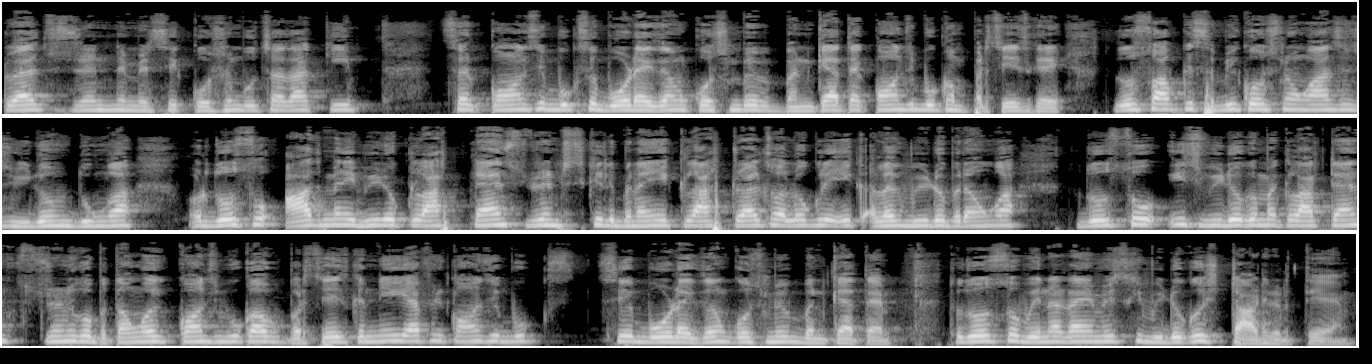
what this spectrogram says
ट्वेल्थ स्टूडेंट ने मेरे से क्वेश्चन पूछा था कि, सर, कौन सी बुक से बोर्ड एग्ज़ाम क्वेश्चन पेपर बन के आता है? कौन सी बुक हम परचेज करें? तो दोस्तों, आपके सभी क्वेश्चनों का आंसर इस वीडियो में दूँगा। और दोस्तों, आज मैंने वीडियो क्लास टेंथ स्टूडेंट्स के लिए बनाई है। क्लास ट्वेल्थ वालों के लिए एक अलग वीडियो बनाऊँगा। तो दोस्तों, इस वीडियो को मैं क्लास टेंथ स्टूडेंट को बताऊँगा कि कौन सी बुक आपको परचेज करनी है या फिर कौन सी बुक से बोर्ड एग्ज़ाम क्वेश्चन पेपर बन के आता है। तो दोस्तों, बिना टाइम इसकी वीडियो को स्टार्ट करते हैं।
